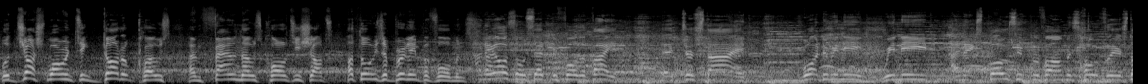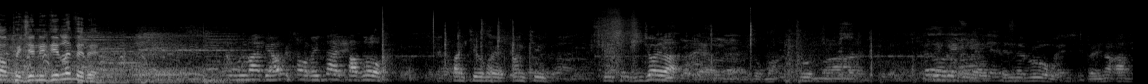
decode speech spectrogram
but Josh Warrington got up close and found those quality shots. I thought it was a brilliant performance. And he also said before the fight, it just started, what do we need? We need an explosive performance, hopefully a stoppage, and he delivered it. We might be out before midnight, Pablo. Thank you, mate. Thank you. Enjoy that. In the rules, not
